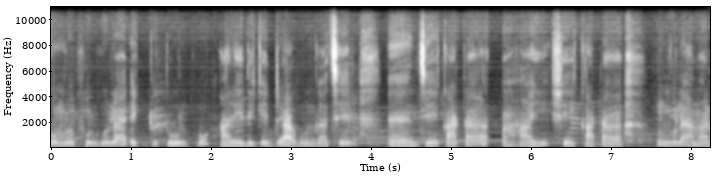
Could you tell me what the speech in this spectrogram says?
কুমড়ো ফুলগুলা একটু তুলবো। আর এদিকে ড্রাগন গাছের যে কাটা হয়, সেই কাটাগুলো আমার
